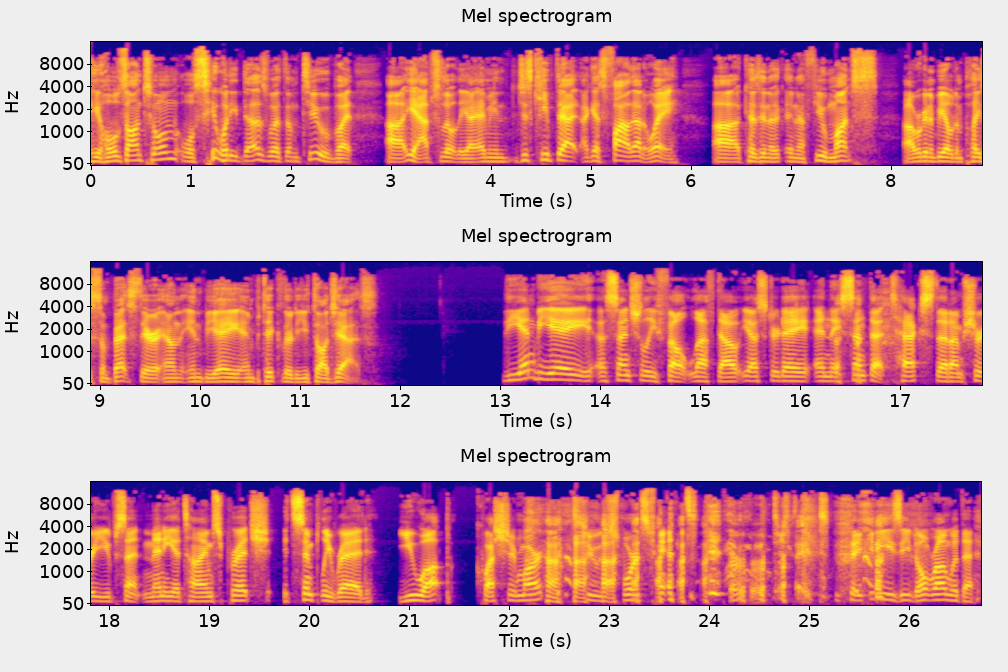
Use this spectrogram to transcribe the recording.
he holds on to them. We'll see what he does with them too. But yeah, absolutely. I, I, mean, just keep that. I guess file that away because in a, in a few months uh, we're going to be able to place some bets there on the NBA, in particular the Utah Jazz. The NBA essentially felt left out yesterday, and they sent that text that I'm sure you've sent many a times, Pritch. It simply read, "You up?" question mark to sports fans. right. Take it easy. Don't run with that.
